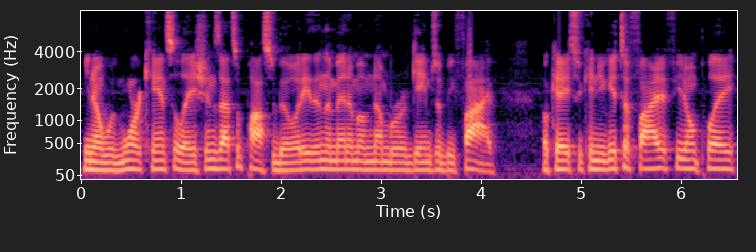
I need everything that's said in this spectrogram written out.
you know, with more cancellations, that's a possibility, then the minimum number of games would be five. Okay, so can you get to five if you don't play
